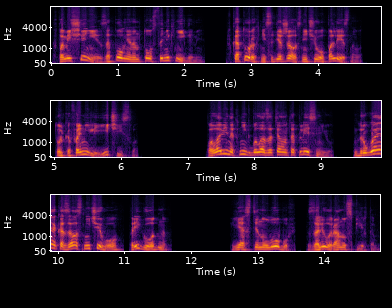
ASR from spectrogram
в помещении, заполненном толстыми книгами, в которых не содержалось ничего полезного, только фамилии и числа. Половина книг была затянута плесенью, другая оказалась ничего, пригодна. Я стянул обувь, залил рану спиртом.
